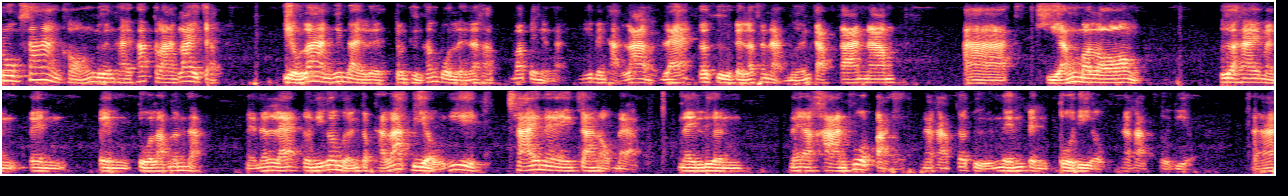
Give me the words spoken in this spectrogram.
โครงสร้างของเรือนไทยภาคกลางไล่จากเกี่ยวล่างขึ้นไปเลย จนถึงข้างบนเลยนะครับ ว่าเป็นอย่างไรนี่เป็นฐานล่างและก็คือเป็นลักษณะเหมือนกับการนำอ่าเขียงมาลอง เพื่อให้มันเป็นเป็นตัวรับน้ำหนักเนี่ยนั่นแหละตัวนี้ก็เหมือนกับฐานรากเดี่ยวที่ใช้ในการออกแบบในเรือนในอาคารทั่วไปนะครับ ก็คือเน้นเป็นตัวเดียวนะครับ ตัวเดียวนะ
